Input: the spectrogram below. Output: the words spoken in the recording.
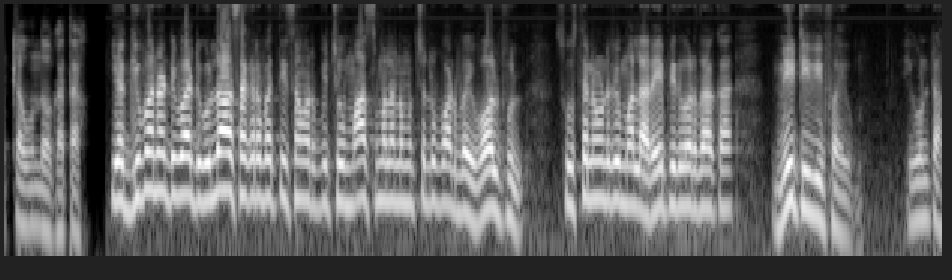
ఎట్లా ఉందో కథ. ఇక గివన్ అటు వాటి ఉల్లాస అగరబత్తి సమర్పించు మాస్ మల్లన్న ముచ్చట్లు పాటు బై వాల్ఫుల్. చూస్తూనే ఉండరు మళ్ళీ రేపు ఇది వరదాకా మీ టీవీ ఫైవ్. ఇక ఉంటా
